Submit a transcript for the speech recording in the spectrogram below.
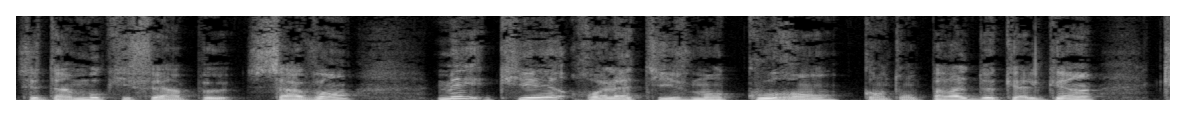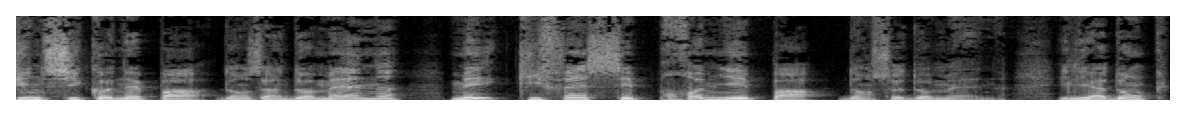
C'est un mot qui fait un peu savant, mais qui est relativement courant quand on parle de quelqu'un qui ne s'y connaît pas dans un domaine, mais qui fait ses premiers pas dans ce domaine. Il y a donc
